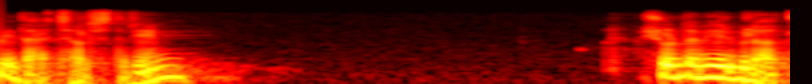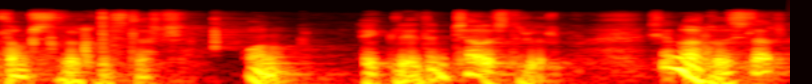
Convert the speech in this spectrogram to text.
Bir daha çalıştırayım. Şurada virgül atlamışız arkadaşlar. Onu ekledim. Çalıştırıyorum. Şimdi arkadaşlar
